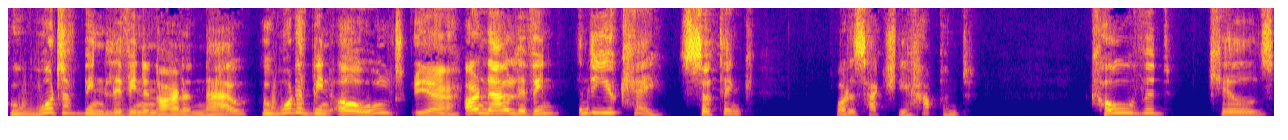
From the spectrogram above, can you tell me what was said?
who would have been living in Ireland now, who would have been old, Yeah. are now living in the UK. So think what has actually happened. COVID kills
